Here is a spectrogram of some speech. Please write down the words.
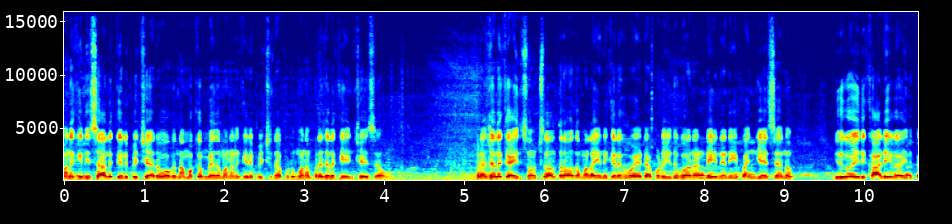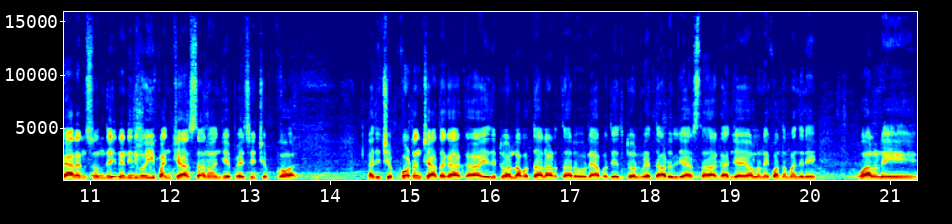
మనకి ఇన్నిసార్లు గెలిపించారు ఒక నమ్మకం మీద మనల్ని గెలిపించినప్పుడు మనం ప్రజలకు ఏం చేసాము ప్రజలకు ఐదు సంవత్సరాల తర్వాత మళ్ళీ ఎన్నికలకు పోయేటప్పుడు ఇదిగోనండి నేను ఈ పని చేశాను. ఇదిగో ఇది ఖాళీగా ఇది బ్యాలెన్స్ ఉంది నేను ఇదిగో ఈ పని చేస్తాను అని చెప్పేసి చెప్పుకోవాలి. అది చెప్పుకోవటం చేతగాక ఎదుటి వాళ్ళు అబద్ధాలు ఆడతారు లేకపోతే ఎదుటి వాళ్ళ మీద దాడులు చేస్తా గంజాయి వాళ్ళని కొంతమందిని వాళ్ళని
